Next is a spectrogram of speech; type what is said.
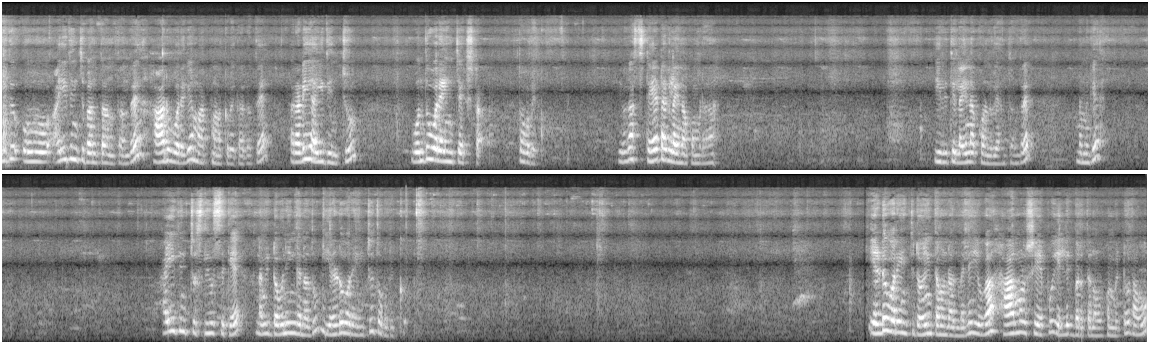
ಐದು ಐದು ಇಂಚ್ ಬಂತ ಅಂತಂದರೆ ಆರೂವರೆಗೆ ಮಾರ್ಕ್ ಮಾಡ್ಕೋಬೇಕಾಗುತ್ತೆ. ರೆಡಿ ಐದು ಇಂಚು, ಒಂದೂವರೆ ಇಂಚ್ ಎಕ್ಸ್ಟ್ರಾ ತೊಗೋಬೇಕು. ಇವಾಗ ಸ್ಟ್ರೇಟಾಗಿ ಲೈನ್ ಹಾಕೊಂಬಿಡೋಣ ಈ ರೀತಿ ಲೈನ್ ಹಾಕ್ಕೊಂಡ್ವಿ ಅಂತಂದರೆ ನಮಗೆ ಐದು ಇಂಚು ಸ್ಲೀವ್ಸಿಗೆ ನಮಗೆ ಡೌನಿಂಗ್ ಅನ್ನೋದು ಎರಡೂವರೆ ಇಂಚು ತೊಗೋಬೇಕು. ಎರಡೂವರೆ ಇಂಚ್ ಡೌನಿಂಗ್ ತೊಗೊಂಡಾದ್ಮೇಲೆ ಇವಾಗ ಹಾರ್ಮೋಲ್ ಶೇಪು ಎಲ್ಲಿಗೆ ಬರುತ್ತೆ ನೋಡ್ಕೊಂಡ್ಬಿಟ್ಟು ನಾವು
